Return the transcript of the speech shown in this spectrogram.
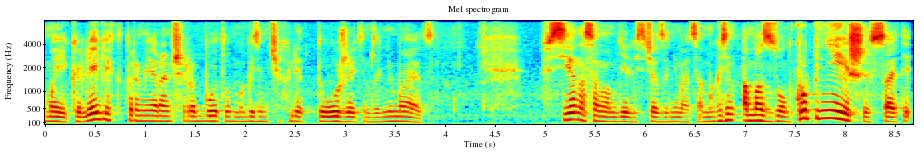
мои коллеги, с которыми я раньше работал, магазин Чехлет, тоже этим занимаются. Все на самом деле сейчас занимаются. А магазин Amazon, крупнейшие сайты,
